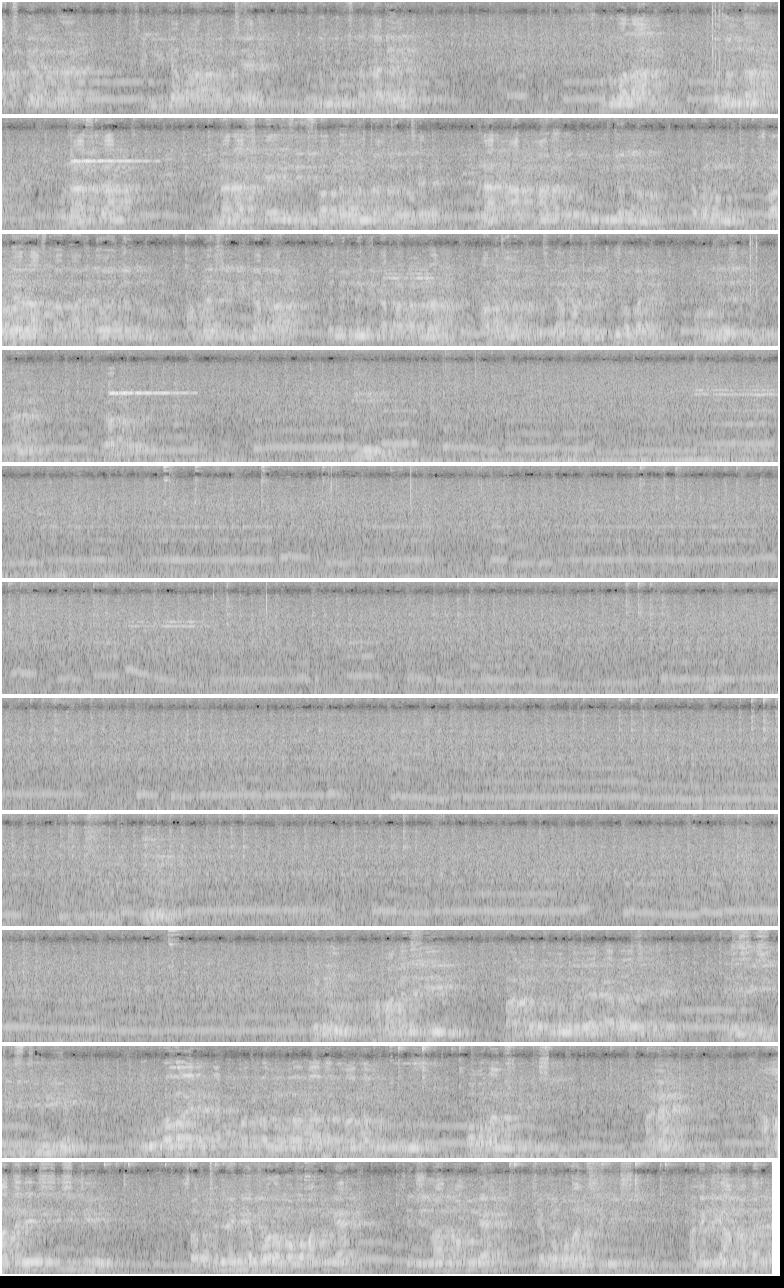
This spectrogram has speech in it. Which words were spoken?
আজকে আমরা সেই গীতা পাঠ হচ্ছে কুতুবুর সাতারিয়া। সুরবালা মজুমদার, ওনার আজকাল ওনার আজকে সেই শ্রদ্ধা অনুষ্ঠান চলছে, ওনার আত্মার সদ্বুদ্ধির জন্য এবং স্বর্গের রাস্তা পাড়ি দেওয়ার জন্য আমরা সেই গীতা পাঠ চতুর্থ গীতা পাঠ আমরা আলোচনা করছি। আপনাদের সবাই মন শুনবেন হ্যাঁ রাত আমাদের যে ভাগবতের মধ্যে লেখা রয়েছে যে সৃষ্টি প্রলয়ের একমাত্র মূলাধার সনাতন পুরুষ ভগবান শ্রীকৃষ্ণ। মানে আমাদের এই সৃষ্টি সবচেয়ে থেকে বড় ভগবানকে, সে সনাতনকে, সে ভগবান শ্রীকৃষ্ণ। মানে কি আমাদের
